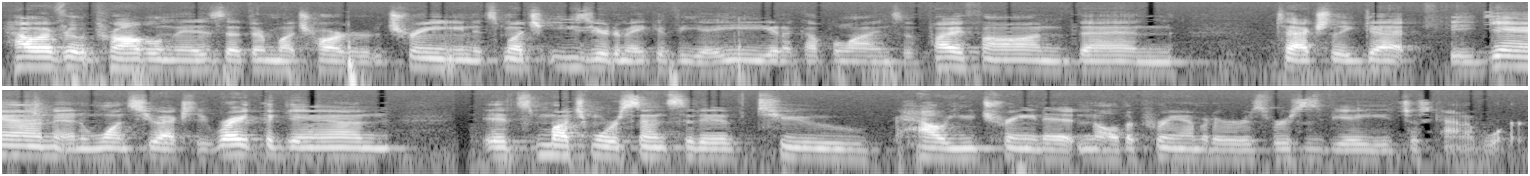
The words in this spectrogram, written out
However, the problem is that they're much harder to train. It's much easier to make a VAE in a couple lines of Python than to actually get a GAN. And once you actually write the GAN, it's much more sensitive to how you train it and all the parameters versus VAEs just kind of work.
